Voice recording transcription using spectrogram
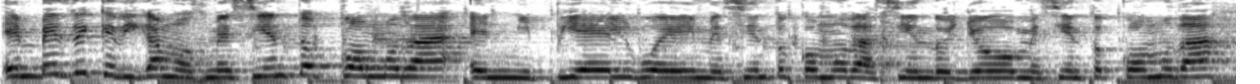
en vez de que digamos, me siento cómoda en mi piel, güey, me siento cómoda siendo yo, me siento cómoda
